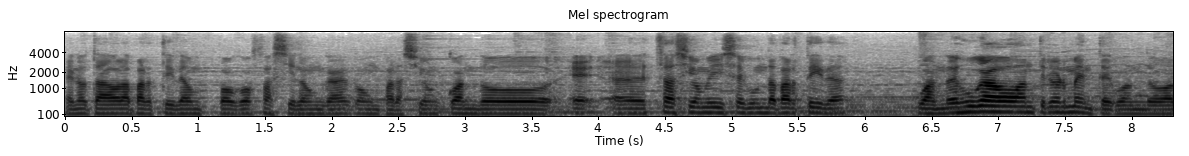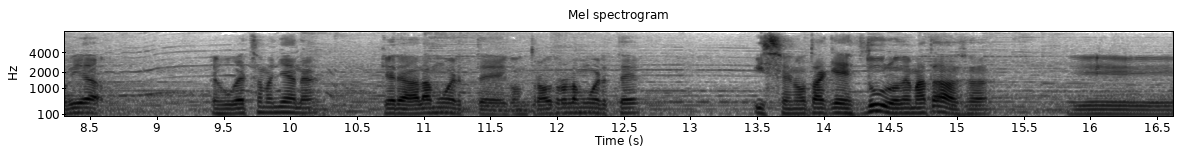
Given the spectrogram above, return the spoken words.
He notado la partida un poco facilonga en comparación cuando... eh, esta ha sido mi segunda partida. Cuando he jugado anteriormente, cuando había... He jugué esta mañana, que era a la muerte contra otro a la muerte. Y se nota que es duro de matar, ¿sabes? Y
